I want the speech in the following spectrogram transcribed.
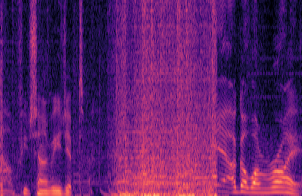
out of Future Sound of Egypt. Yeah, I got one right.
